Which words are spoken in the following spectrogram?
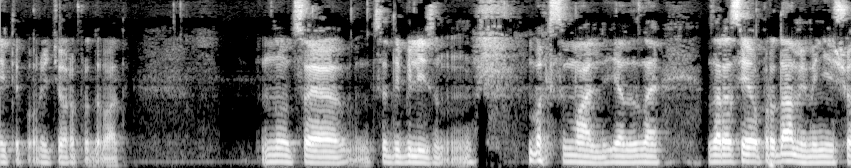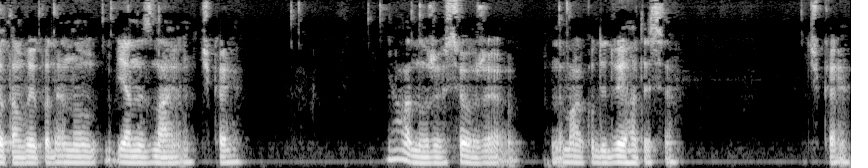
і типу рейтеру продавати. Ну, це, це дебілізм максимальний. Я не знаю. Зараз я його продам і мені що там випаде. Ну, я не знаю. Чекай. Ну, Ладно, вже все, вже нема куди двигатися. Чекай.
